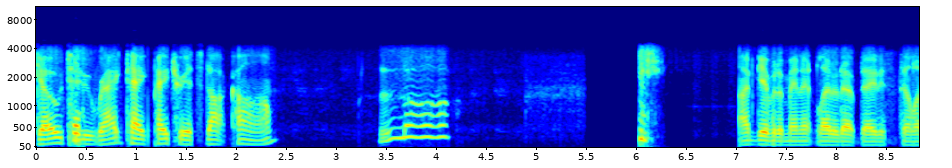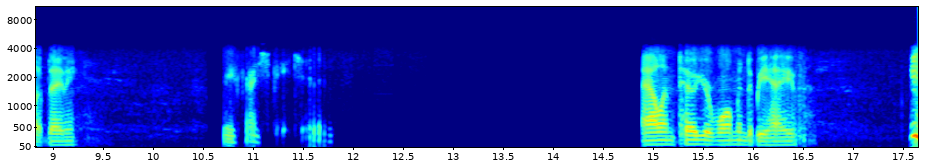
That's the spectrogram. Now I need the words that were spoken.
go to ragtagpatriots.com. La. I'd give it a minute, let it update. It's still updating. Refresh pages. Alan, tell your woman to behave. You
